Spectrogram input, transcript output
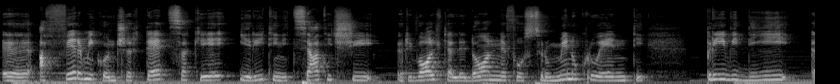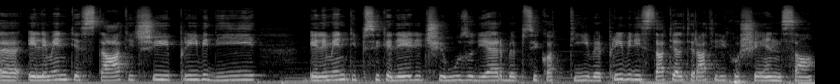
eh, affermi con certezza che i riti iniziatici rivolti alle donne fossero meno cruenti, privi di eh, elementi estatici, privi di elementi psichedelici, uso di erbe psicoattive, privi di stati alterati di coscienza.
